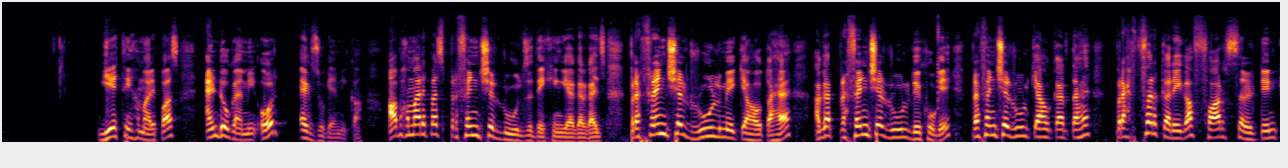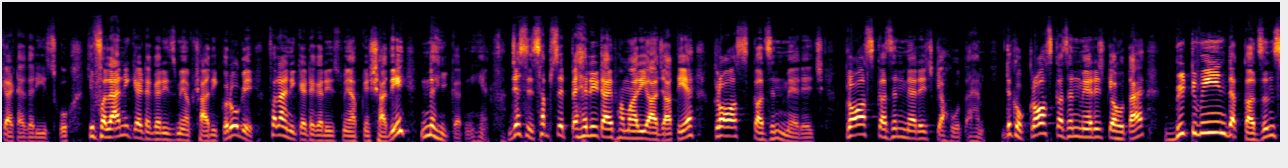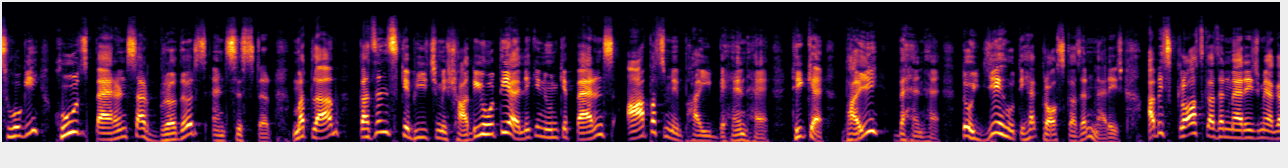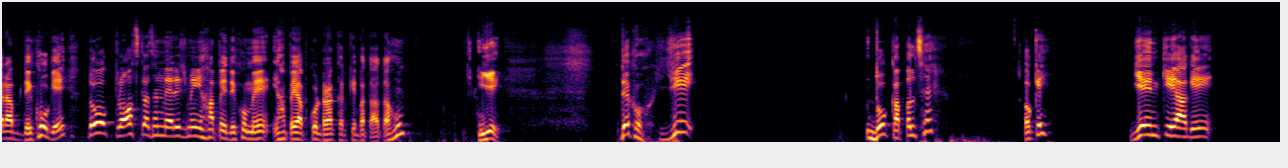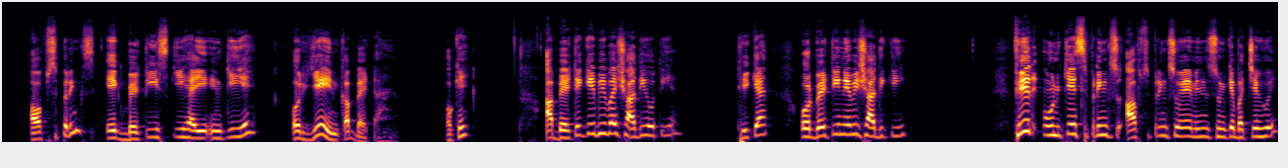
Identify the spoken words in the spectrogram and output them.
ये थे हमारे पास एंडोगैमी और एक्सोगैमी का अब हमारे पास प्रेफरेंशियल रूल्स देखेंगे अगर गाइज़ प्रेफरेंशियल रूल में क्या होता है? अगर प्रेफरेंशियल रूल देखोगे प्रेफरेंशियल रूल क्या करता है? प्रेफर करेगा फॉर सर्टेन कैटेगरीज को कि फलानी कैटेगरीज में आप शादी करोगे, फलानी कैटेगरीज में आपकी शादी नहीं करनी है। जैसे सबसे पहली टाइप हमारी आ जाती है cross cousin marriage cross cousin marriage क्या होता है? देखो क्रॉस कज़न मैरिज क्या होता है? बिटवीन द कजन्स होगी whose parents are brothers and sister मतलब कजन्स के बीच में शादी होती है, लेकिन उनके पेरेंट्स आपस में भाई बहन है। ठीक है? भाई, बहन है। तो ये होती है क्रॉस कज़न मैरिज अब इस क्रॉस कज़न मैरिज में अगर आप देखोगे तो क्रॉस कज़न मैरिज में यहाँ पे देखो, मैं यहाँ पे आपको ड्रा करके बताता हूँ। ये, देखो, ये दो कपल्स हैं ओके ये इनके आगे ऑफ़ स्प्रिंग्स एक बेटी इसकी है, इनकी ये, और ये इनका बेटा है ओके अब बेटे की भी भाई शादी होती है, ठीक है? और बेटी ने भी शादी की फिर उनके स्प्रिंग्स ऑफ़ स्प्रिंग्स हुए मीन्स उनके बच्चे हुए,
